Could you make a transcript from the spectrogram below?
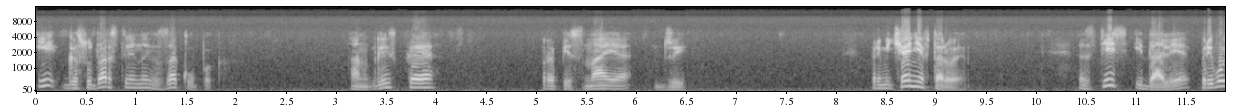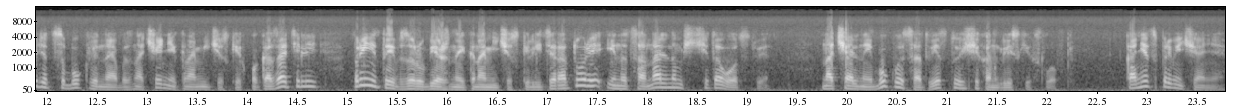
и государственных закупок, английская прописная G. Примечание второе. Здесь и далее приводятся буквенные обозначения экономических показателей, принятые в зарубежной экономической литературе и национальном счетоводстве, начальные буквы соответствующих английских слов. Конец примечания.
